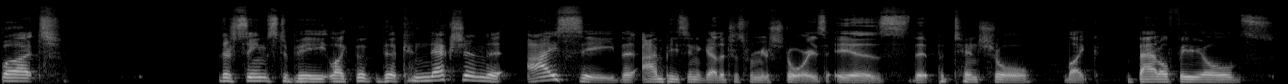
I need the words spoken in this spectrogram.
but there seems to be like the the connection that I see that I'm piecing together just from your stories is that potential like battlefields,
